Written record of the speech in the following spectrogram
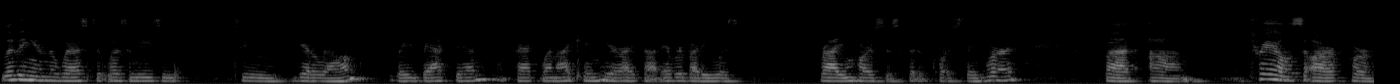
living in the West, it wasn't easy to get around way back then. In fact, when I came here, I thought everybody was riding horses, but of course they weren't. But um, trails are for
